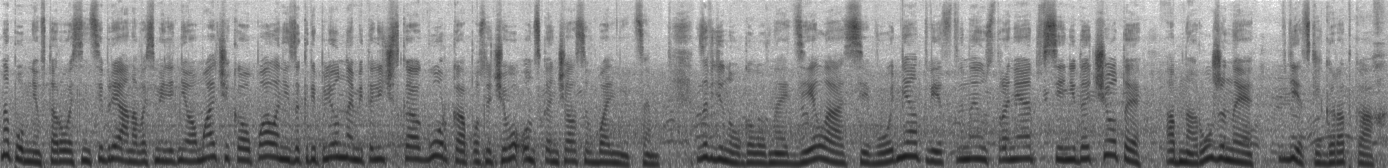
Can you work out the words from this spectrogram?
Напомним, 2 сентября на 8-летнего мальчика упала незакрепленная металлическая горка, после чего он скончался в больнице. Заведено уголовное дело. Сегодня ответственные устраняют все недочеты, обнаруженные в детских городках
